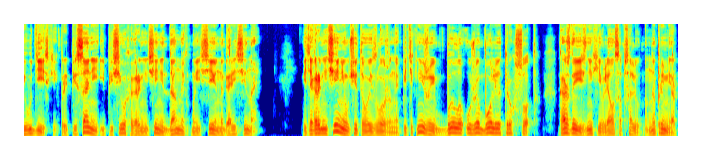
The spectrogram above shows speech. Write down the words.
иудейских предписаний и пищевых ограничений, данных Моисею на горе Синай? Ведь ограничений, учитывая изложенное в Пятикнижии, было уже более трехсот. Каждое из них являлось абсолютным. Например,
